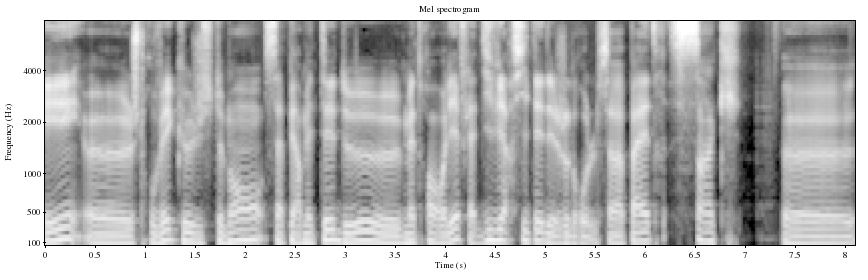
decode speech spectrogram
et euh, je trouvais que justement, ça permettait de euh, mettre en relief la diversité des jeux de rôle. Ça va pas être 5 euh,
